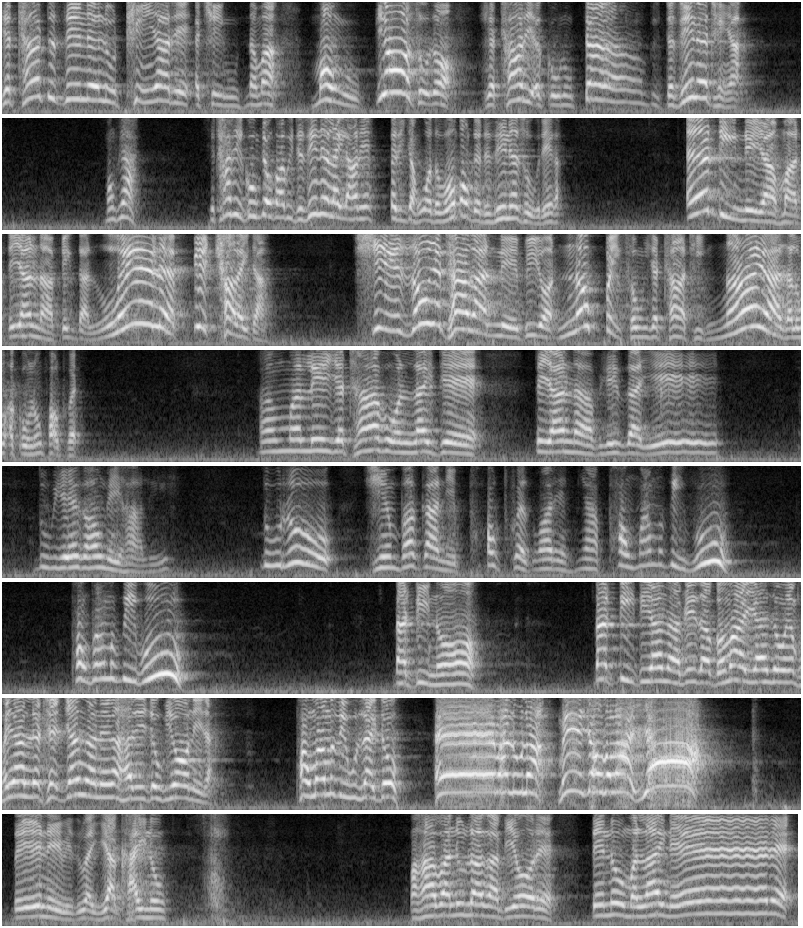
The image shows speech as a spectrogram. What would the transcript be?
ယထာတစင်းနဲ့လို့ထင်ရတဲ့အချိန်ကိုနှမမောင်းကိုပြောဆိုတော့ယထာတွေအကုန်လုံးတန်းပြီးတစင်းနဲ့ထင်ရမောင်ဖျားယထာတွေအကုန်ပြောက်သွားပြီးတစင်းနဲ့လိုက်လာတယ်အဲ့ဒီကြောင့်ဟောသဘောပေါက်တဲ့တစင်းနဲ့ဆိုကြတဲ့ကအဲ့ဒီနေရာမှာတရားနာပိဋကလေးနဲ့ပြစ်ချလိုက်တာရှေ့ဆုံးယထာကနေပြီးတော့နောက်ပိတ်ဆုံးယထာအထိ900စလုံးအကုန်လုံးဖောက်ထွက် အမလေးယထာပေါ်လိုက်တဲ့တရားနာပိဋကရေသူရဲကောင်းတွေဟာလေသူတို့ရင်ဘတ်ကနေဖောက်ထွက်သွားတဲ့မြာဖောက်မှမသိဘူးဖောက်မှမသိဘူးတတိနော်တတိတရားနာပြည်သားဗမာရာဇဝင်ဖရာလက်ထက်ကျမ်းဂန်တွေကဟာဒီကျုပ်ပြောနေတာဖောင်မမသိဘူးလိုက်တော့ဟဲဘာလူလားမင်းကြောက်သလားရ သေးနေပြီသူကရက်ခိုင်းတော့မဟာဗန္ဓုလကပြောတယ်သင်တို့မလိုက်နဲ့တဲ့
